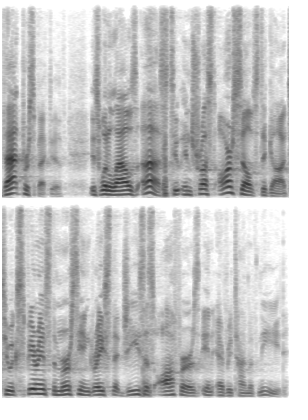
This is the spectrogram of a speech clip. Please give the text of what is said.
That perspective is what allows us to entrust ourselves to God, to experience the mercy and grace that Jesus offers in every time of need.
